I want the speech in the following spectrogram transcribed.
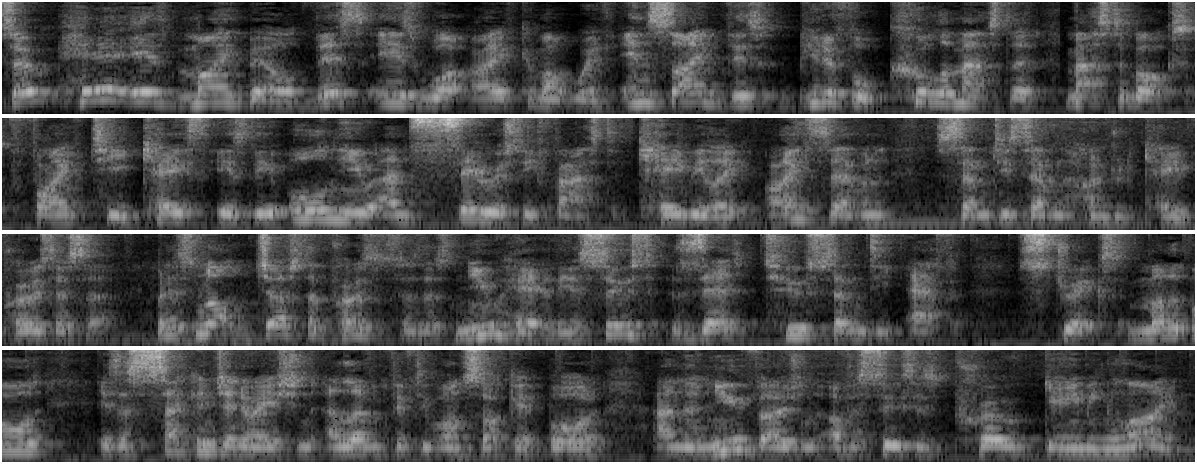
So here is my build. This is what I've come up with. Inside this beautiful Cooler Master Masterbox 5T case is the all new and seriously fast Kaby Lake i7 7700K processor. But it's not just the processor that's new here. The ASUS Z270F Strix motherboard is a second generation 1151 socket board and the new version of ASUS's Pro gaming line.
